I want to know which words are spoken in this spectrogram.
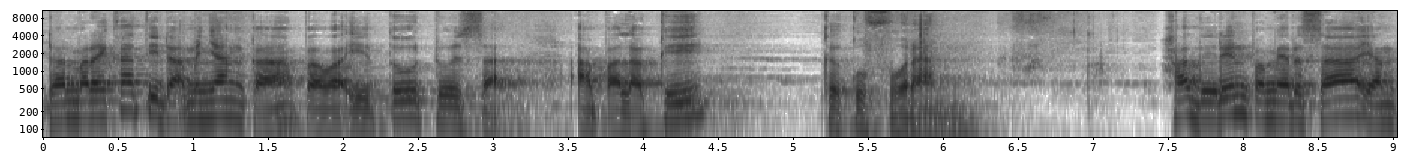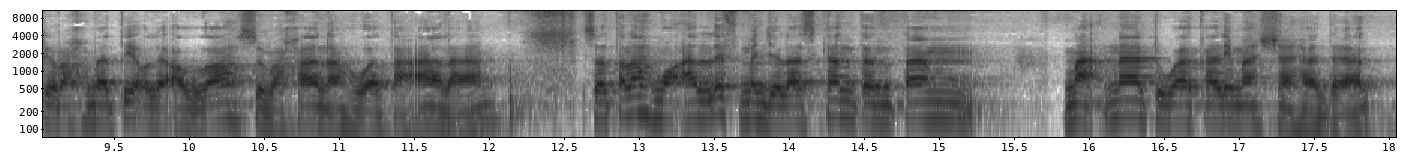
Dan mereka tidak menyangka bahwa itu dosa apalagi kekufuran. Hadirin pemirsa yang dirahmati oleh Allah Subhanahu wa taala, setelah muallif menjelaskan tentang makna dua kalimat syahadat,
